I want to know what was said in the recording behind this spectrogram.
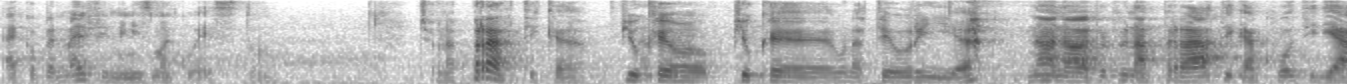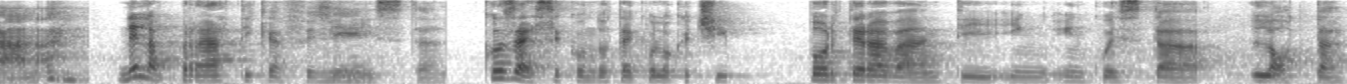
Ecco, per me il femminismo è questo. C'è una pratica più che, più che una teoria. No, no, è proprio una pratica quotidiana. Nella pratica femminista, sì. cos'è secondo te quello che ci porterà avanti in, in questa lotta?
